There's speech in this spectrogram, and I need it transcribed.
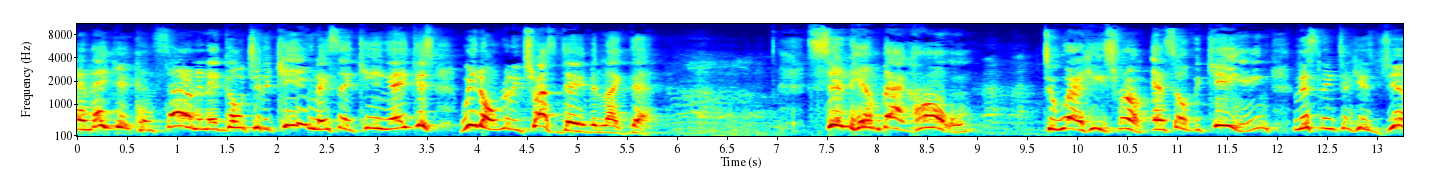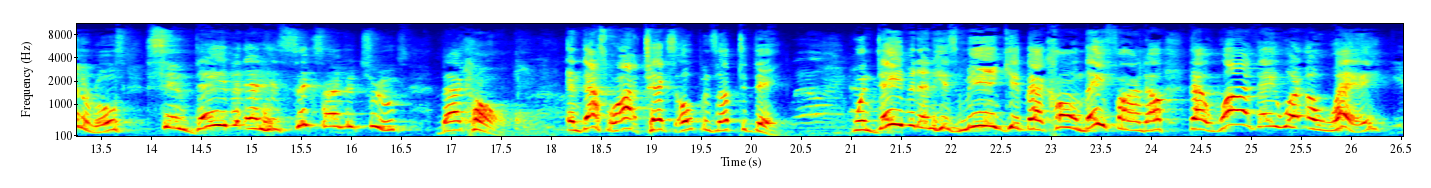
And they get concerned and they go to the king. They say, King Achish, we don't really trust David like that. Send him back home to where he's from. And so the king, listening to his generals, send David and his 600 troops back home. And that's where our text opens up today. When David and his men get back home, they find out that while they were away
